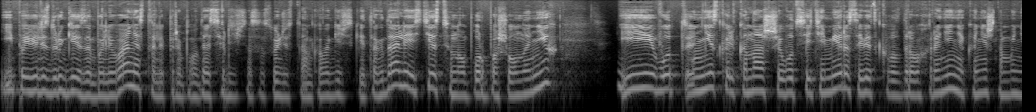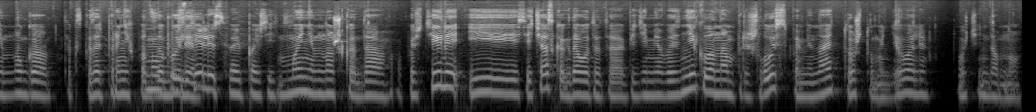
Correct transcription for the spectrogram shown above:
И появились другие заболевания, стали преобладать сердечно-сосудистые, онкологические и так далее. Естественно, упор пошел на них. И вот несколько наши вот все эти меры советского здравоохранения, конечно, мы немного, так сказать, про них подзабыли. Мы опустили свои позиции. Мы немножко, да, опустили. И сейчас, когда вот эта эпидемия возникла, нам пришлось вспоминать то, что мы делали очень давно.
